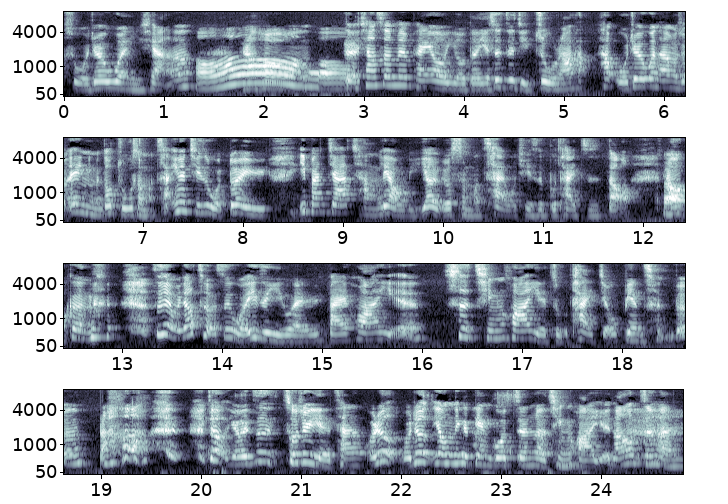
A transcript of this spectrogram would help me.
厨，我就会问一下。哦，然后对，像身边朋友有的也是自己住，然后他他我就会问他们说：“哎，你们都煮什么菜？”因为其实我对于一般家常料理要有什么菜，我其实不太知道。然后更 之前比较扯是，我一直以为白花椰。是青花也煮太久变成的，然后就有一次出去野餐，我就我就用那个电锅蒸了青花椰，然后蒸完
